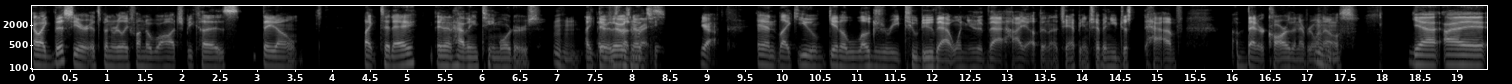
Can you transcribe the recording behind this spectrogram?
Yeah, like this year, it's been really fun to watch because they don't like today. They didn't have any team orders. Mm-hmm. Like there, there was no team. Yeah, and like you get a luxury to do that when you're that high up in the championship, and you just have a better car than everyone mm-hmm. else. Yeah, I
